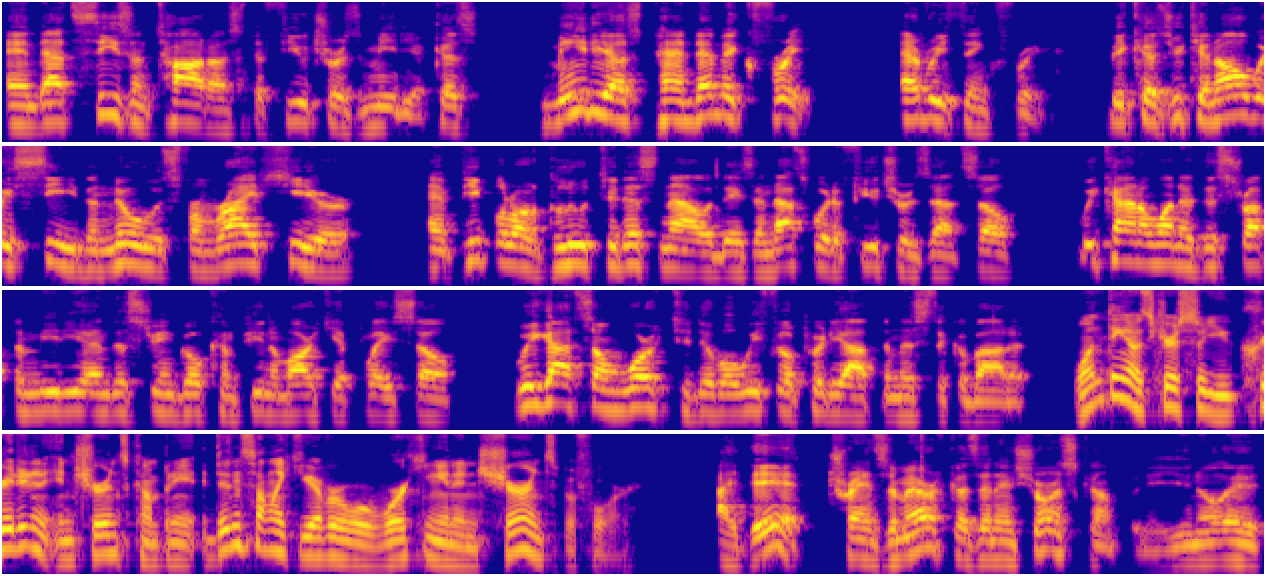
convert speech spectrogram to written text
and that season taught us the future is media because media is pandemic free, everything free because you can always see the news from right here and people are glued to this nowadays and that's where the future is at so we kind of want to disrupt the media industry and go compete in the marketplace. So we got some work to do, but we feel pretty optimistic about it. One thing I was curious so you created an insurance company. It didn't sound like you ever were working in insurance before. I did. Transamerica is an insurance company. You know, it,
